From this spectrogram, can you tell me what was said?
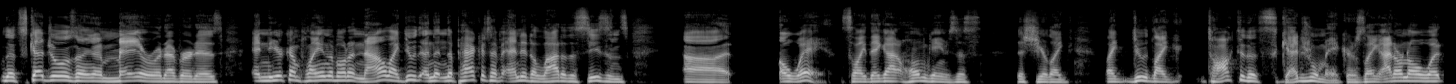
the schedule is in May or whatever it is, and you're complaining about it now. Like, dude, and then the Packers have ended a lot of the seasons uh away. So like they got home games this this year. Like, like, dude, like talk to the schedule makers. Like, I don't know what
